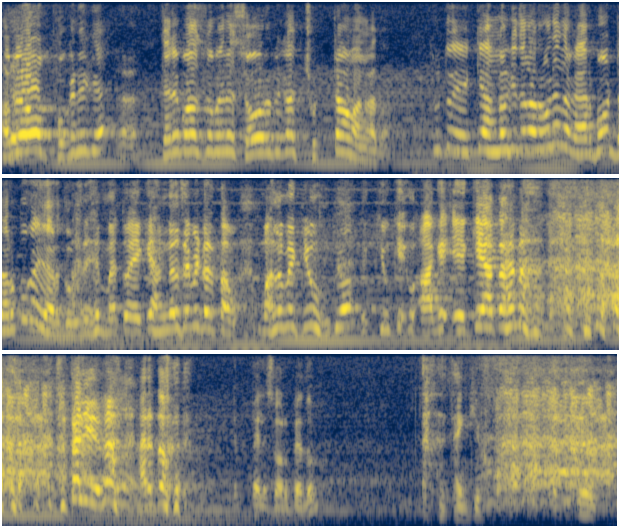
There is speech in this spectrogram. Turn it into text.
अबे वो फुकने क्या? तेरे पास तो मैंने सौ रुपए का छुट्टा मांगा था। तू तो एक के अंगल की तरह रोने लगा यार बहुत डरपोक है यार तू। अरे मैं तो एक हंगल से भी डरता हूँ। मालूम है क्यों? क्यों? क्योंकि आगे एके आता है ना। छुट्टा जी है ना। अरे तो पहले सौ रुपया दो। थैंक यू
